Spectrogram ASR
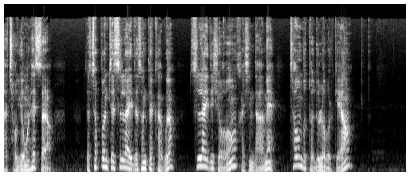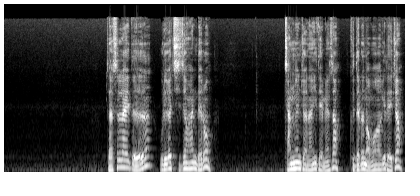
다 적용을 했어요. 자, 첫 번째 슬라이드 선택하고요. 슬라이드 쇼 가신 다음에 처음부터 눌러볼게요. 자, 슬라이드 우리가 지정한 대로 장면 전환이 되면서 그대로 넘어가게 되죠.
